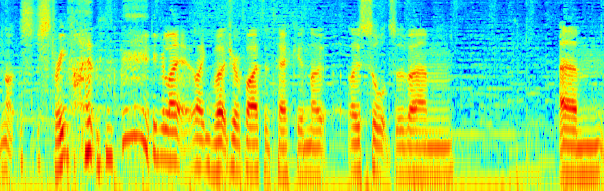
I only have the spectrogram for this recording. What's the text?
not Street Fighter, if you like like Virtua Fighter, Tekken, those, those sorts of um um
